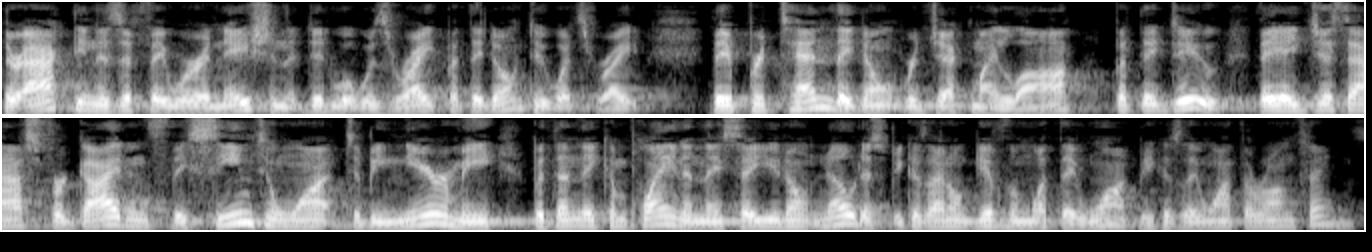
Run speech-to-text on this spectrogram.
They're acting as if they were a nation that did what was right, but they don't do what's right. They pretend they don't reject my law, but they do. They just ask for guidance. They seem to want to be near me, but then they complain and they say you don't notice because I don't give them what they want because they want the wrong things.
